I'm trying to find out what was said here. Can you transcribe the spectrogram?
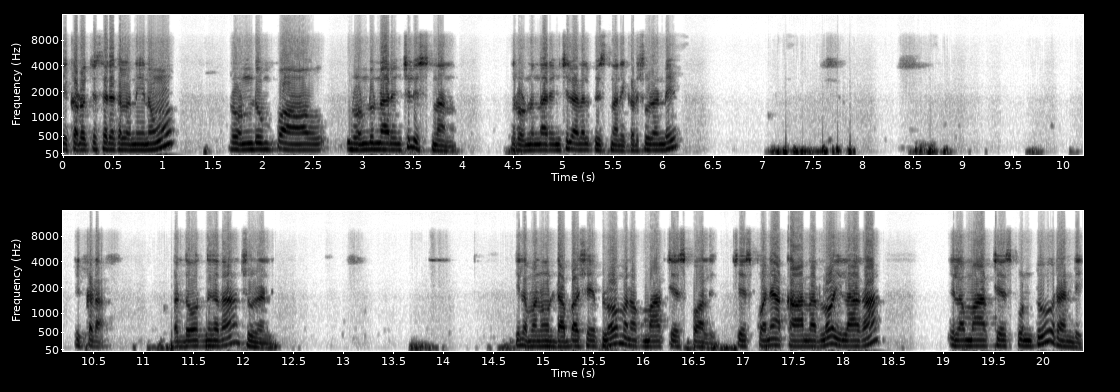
ఇక్కడ వచ్చేసరికి నేను రెండు రెండున్నర ఇంచులు ఇస్తున్నాను. రెండున్నర ఇంచులు ఎడల్పిస్తున్నాను ఇక్కడ చూడండి. ఇక్కడ అర్థమవుతుంది కదా? చూడండి. ఇలా మనం డబ్బా షేప్లో మనం ఒక మార్క్ చేసుకోవాలి. చేసుకొని ఆ కార్నర్లో ఇలాగా ఇలా మార్క్ చేసుకుంటూ రండి.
